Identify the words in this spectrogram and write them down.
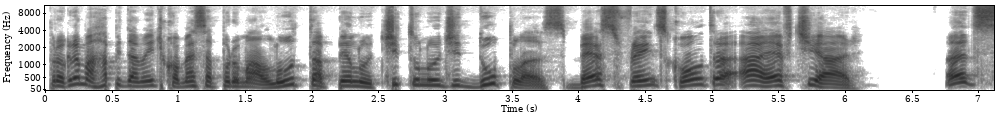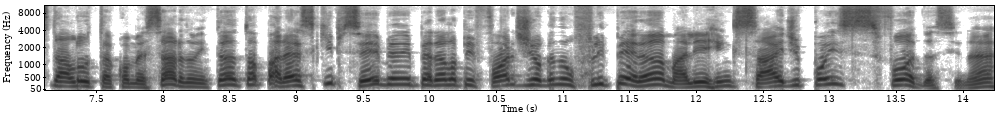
O programa rapidamente começa por uma luta pelo título de duplas, Best Friends contra a FTR. Antes da luta começar, no entanto, aparece Kip Sabian e Penelope Ford jogando um fliperama ali ringside, pois foda-se, né?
